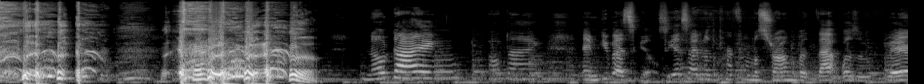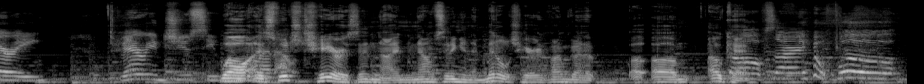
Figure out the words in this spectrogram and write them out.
no dying. No dying. And you got skills. Yes, I know the perfume was strong, but that was a very, very juicy. Well, I switched out. chairs and I'm now sitting in the middle chair. And if I'm gonna, uh, um, okay, Oh, sorry. Whoa.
